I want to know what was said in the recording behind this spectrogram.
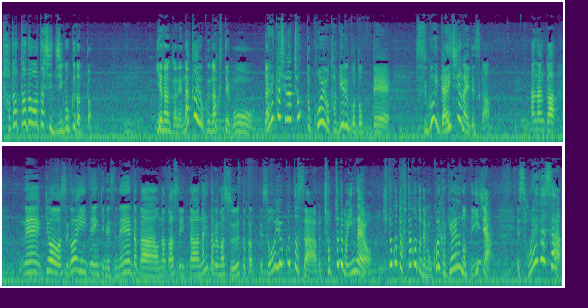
ただただ私地獄だった。いやなんかね仲良くなくても誰かしらちょっと声をかけることってすごい大事じゃないですか。あなんかね今日すごいいい天気ですねとかお腹すいた何食べます？とかってそういうことさちょっとでもいいんだよ。一言二言でも声かけ合えるのっていいじゃん。それがさ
